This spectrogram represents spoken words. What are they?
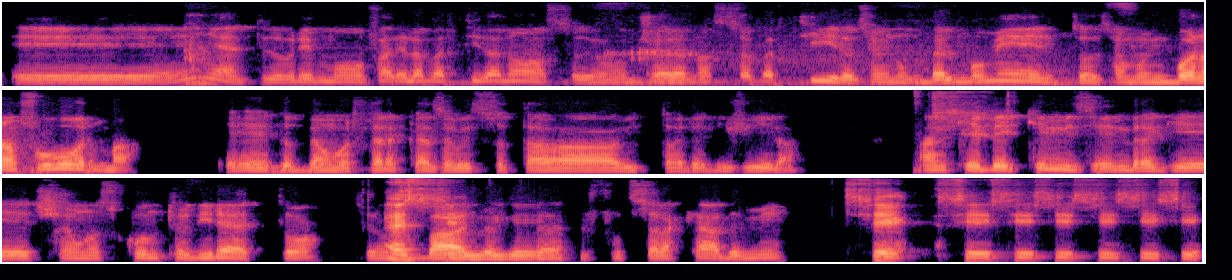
e, e niente, dovremmo fare la partita nostra, dobbiamo giocare la nostra partita, siamo in un bel momento, siamo in buona forma e dobbiamo portare a casa questa ottava vittoria di fila. Anche perché mi sembra che c'è uno scontro diretto, se non eh sbaglio, sì. che è il Futsal Academy. Sì, sì, sì, sì, sì, sì, sì.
